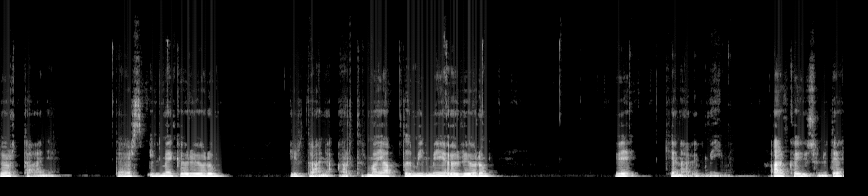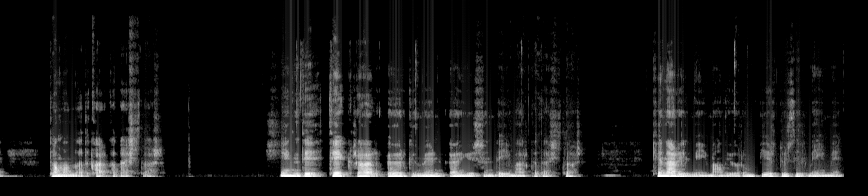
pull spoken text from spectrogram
dört tane ters ilmek örüyorum. Bir tane artırma yaptığım ilmeği örüyorum. Ve kenar ilmeğimi. Arka yüzünü de tamamladık arkadaşlar. Şimdi tekrar örgümün ön yüzündeyim arkadaşlar. Kenar ilmeğimi alıyorum. Bir düz ilmeğimi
